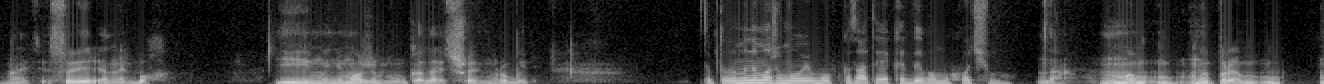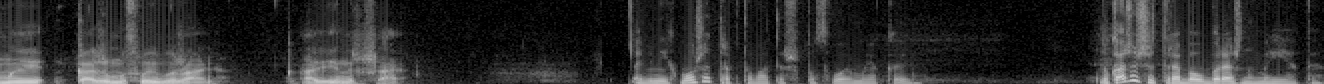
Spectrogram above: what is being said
знаєте, суверенний Бог. І ми не можемо йому казати, що йому робити. Тобто ми не можемо йому вказати, яке диво ми хочемо. Да. Ну, Ми, ми, ми кажемо свої бажання, а він рішає. А він їх може трактувати ж по-своєму, який. Ну кажуть, що треба обережно мріяти.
